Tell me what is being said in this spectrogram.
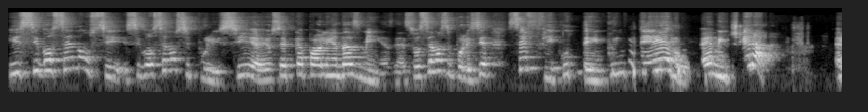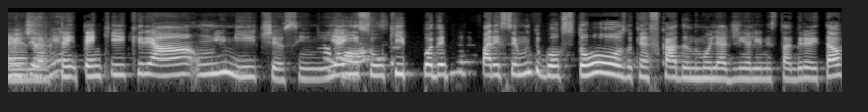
E se você não se, se você não se policia, eu sei porque a Paulinha é das minhas, né? Se você não se policia, você fica o tempo inteiro. É mentira? É, é mentira minha? Tem, tem, que criar um limite, assim. Nossa. E é isso, o que poderia parecer muito gostoso, que é ficar dando uma olhadinha ali no Instagram e tal,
